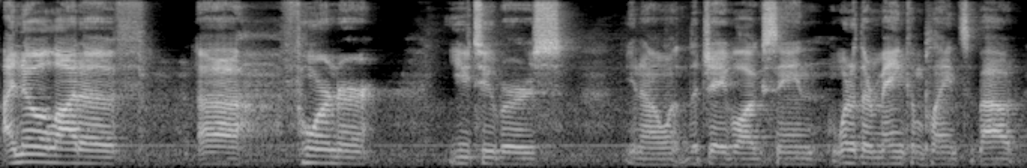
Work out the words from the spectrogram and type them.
I know a lot of uh, foreigner YouTubers, you know, the J vlog scene. One of their main complaints about,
